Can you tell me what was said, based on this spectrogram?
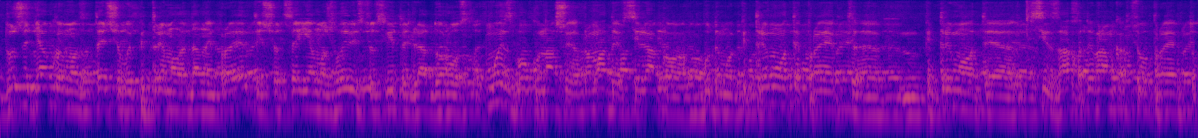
Дуже дякуємо за те, що ви підтримали даний проект і що це є можливість освіти для дорослих. Ми з боку нашої громади всіляко будемо підтримувати проект, е, підтримувати всі заходи в рамках цього проекту.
